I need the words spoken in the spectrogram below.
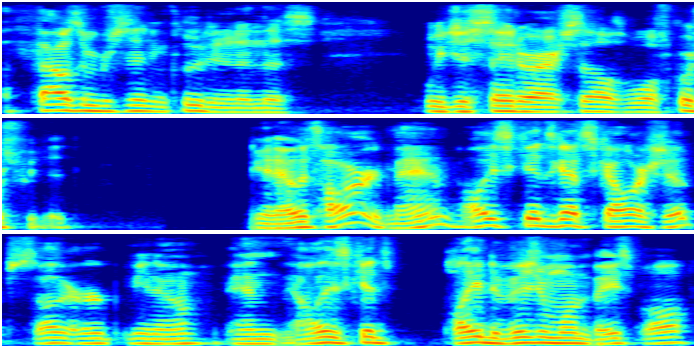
a thousand percent included in this, we just say to ourselves, well, of course we did. You know, it's hard, man. All these kids got scholarships, or, you know, and all these kids play Division One baseball.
